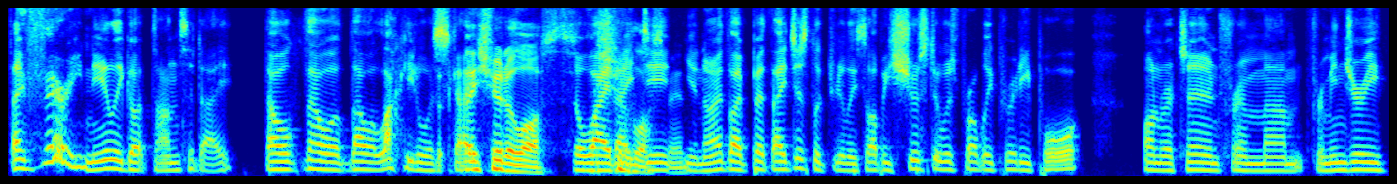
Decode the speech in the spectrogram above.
They very nearly got done today. They were they were they were lucky to escape. They should have lost the way they lost, did, man. you know. Like, but they just looked really sloppy. Schuster was probably pretty poor on return from um from injury.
